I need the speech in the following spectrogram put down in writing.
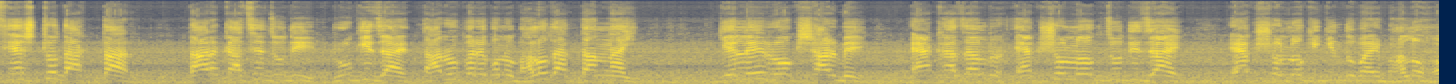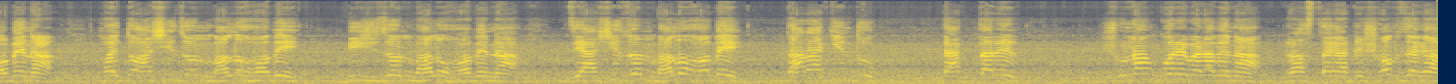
শ্রেষ্ঠ ডাক্তার তার কাছে যদি রুগী যায়, তার উপরে কোনো ভালো ডাক্তার নাই। গেলে রোগ সারবে। এক হাজার, একশো লোক যদি যায় একশো লোকই কিন্তু ভাই ভালো হবে না। হয়তো আশি জন ভালো হবে, বিশ জন ভালো হবে না। যে আশি জন ভালো হবে, তারা কিন্তু ডাক্তারের সুনাম করে বেড়াবে না, রাস্তাঘাটে সব জায়গা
